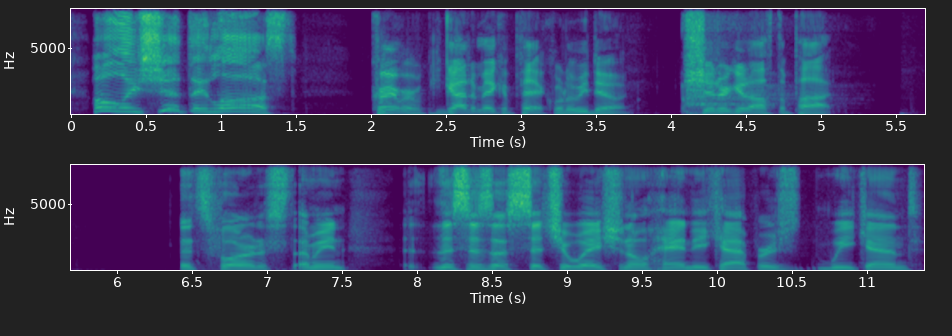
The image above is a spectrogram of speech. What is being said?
holy shit, they lost. Kramer, you got to make a pick. What are we doing? Shit or get off the pot? it's Florida. I mean, this is a situational handicappers weekend.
